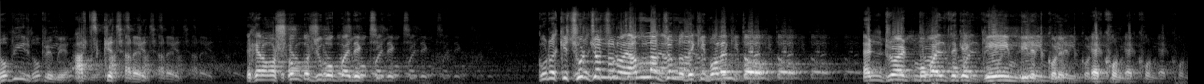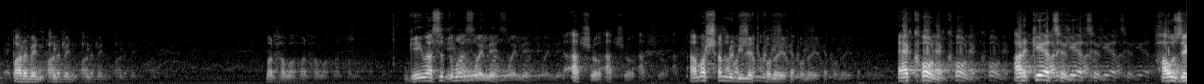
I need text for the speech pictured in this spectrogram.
নবীর প্রেমে আজকে ছাড়ে এখানে অসংখ্য যুবক ভাই দেখছি কোন কিছুর জন্য নয় আল্লাহর জন্য দেখি বলেন তো? অ্যান্ড্রয়েড মোবাইল থেকে গেম ডিলিট করেন এখন। পারবেন কি? মারহাবা। গেম আছে তোমার মোবাইলে আসো আমার সামনে ডিলিট করো এখন। আর কে আছে হাউজে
